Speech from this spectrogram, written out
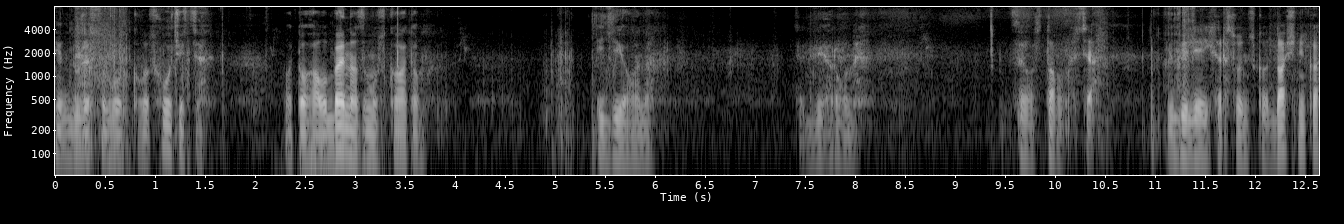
як дуже солодкого схочеться. Ото галбена з мускатом і діана. Це дві грони. Це остався юбілей херсонського дачника.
